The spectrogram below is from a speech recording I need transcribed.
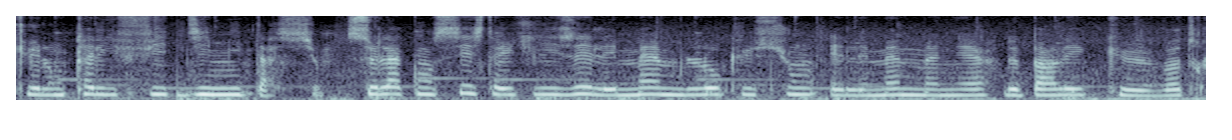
que l'on qualifie d'imitation. Cela consiste à utiliser les mêmes locutions et les mêmes manières de parler que votre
